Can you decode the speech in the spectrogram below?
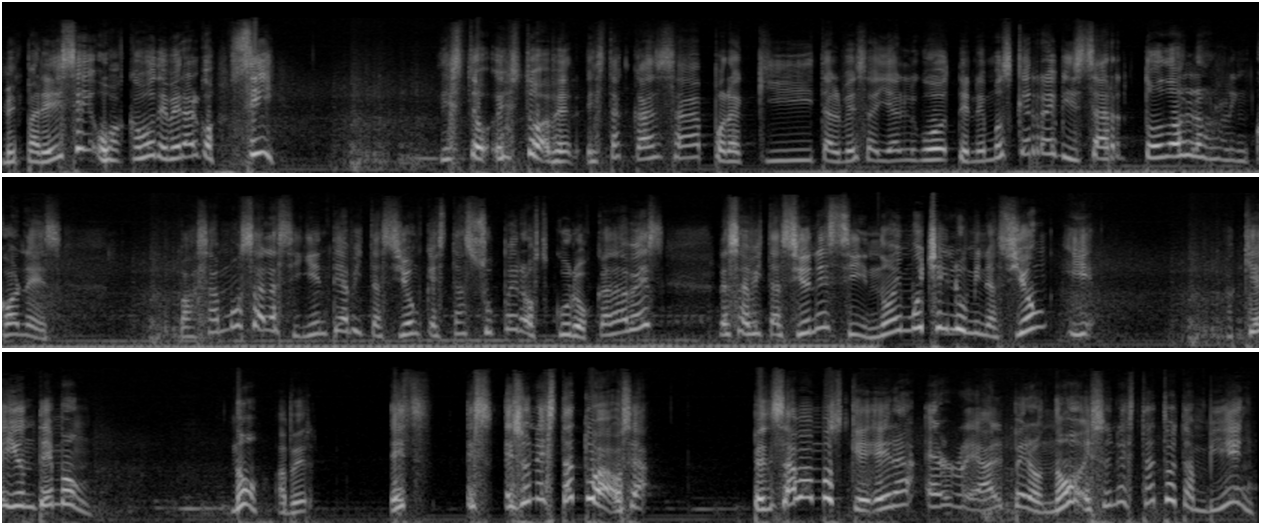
¿me parece o acabo de ver algo? ¡Sí! Esto, esto, a ver, esta casa por aquí, tal vez hay algo. Tenemos que revisar todos los rincones. Pasamos a la siguiente habitación que está súper oscuro. Cada vez las habitaciones sí, no hay mucha iluminación y... Aquí hay un demon. No, a ver. Es, es, es una estatua, o sea... Pensábamos que era el real, pero no, es una estatua también.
